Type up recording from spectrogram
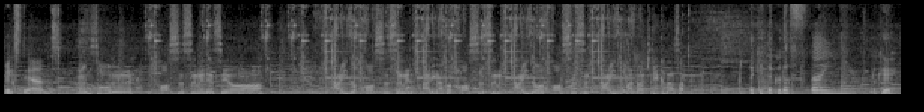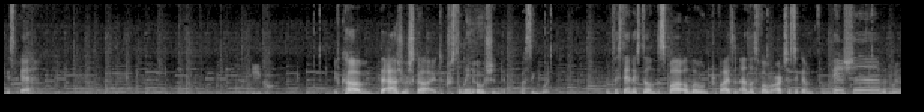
Drink stands. はいどおすすめありがとうおすすめはいどおすすめはいまた来てくださいまた来てください Okay, Yusuke You've come, the azure sky, the crystalline ocean, the pressing wood. Simply standing still in the spot alone provides an endless flow of artistic information.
